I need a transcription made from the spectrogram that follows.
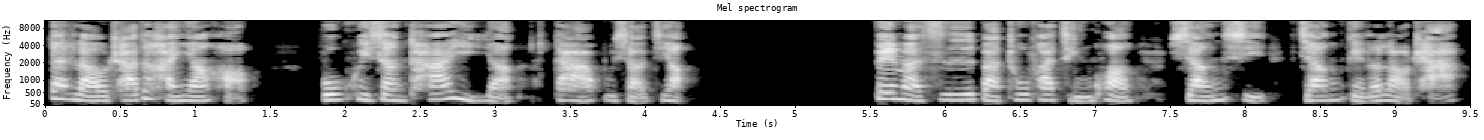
但老茶的涵养好，不会像他一样大呼小叫。菲马斯把突发情况详细讲给了老茶，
